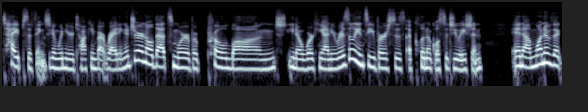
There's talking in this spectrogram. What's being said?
types of things. You know, when you're talking about writing a journal, that's more of a prolonged, you know, working on your resiliency versus a clinical situation. And um, one of the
